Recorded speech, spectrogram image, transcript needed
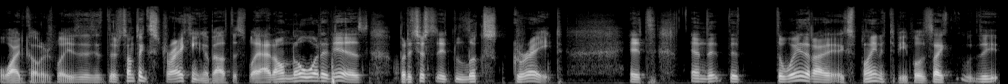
wide color display. There's something striking about display. I don't know what it is, but it's just it looks great. It's and the the, the way that I explain it to people is like the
